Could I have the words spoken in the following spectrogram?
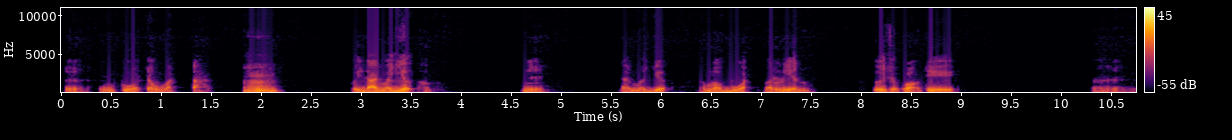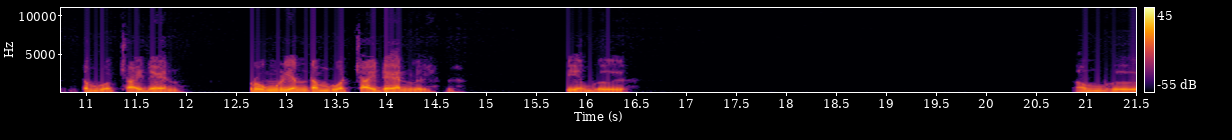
เออถึงตัวจังหวัดตากไปได้มาเยอะครับนี่ได้มาเยอะเอามาบวชมาเรียน โดยเฉพาะที่ตำรวจชายแดน โรงเรียนตำรวจชายแดนเลยที่อำเภออำเภอ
